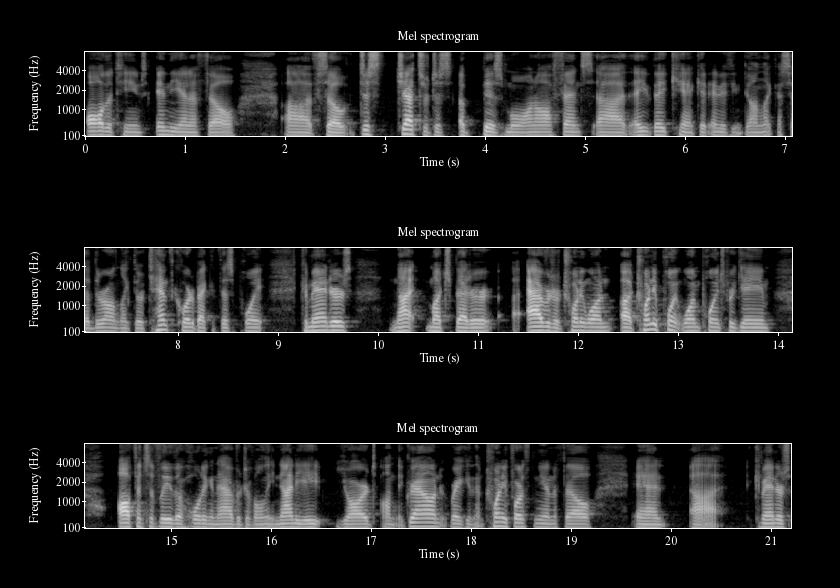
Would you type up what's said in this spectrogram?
all the teams in the NFL. Uh, so just Jets are just abysmal on offense. Uh, they they can't get anything done. Like I said, they're on like their tenth quarterback at this point. Commanders not much better. Uh, average of 21, uh, 20.1 points per game. Offensively, they're holding an average of only 98 yards on the ground, ranking them 24th in the NFL. And uh, Commanders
